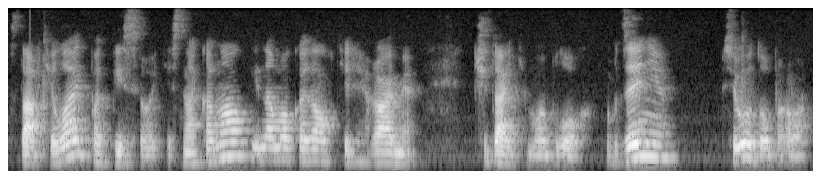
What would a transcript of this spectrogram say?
Ставьте лайк, подписывайтесь на канал и на мой канал в Телеграме. Читайте мой блог в Дзене. Всего доброго!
